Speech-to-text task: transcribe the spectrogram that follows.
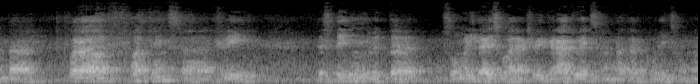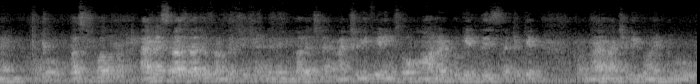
And uh, for uh, first things, uh, actually, just speaking with so many guys who are actually graduates and other colleagues of mine. So first of all, I'm S. Rajraju from Dikshit Engineering College. I'm actually feeling so honored to get this certificate from them. Actually going to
